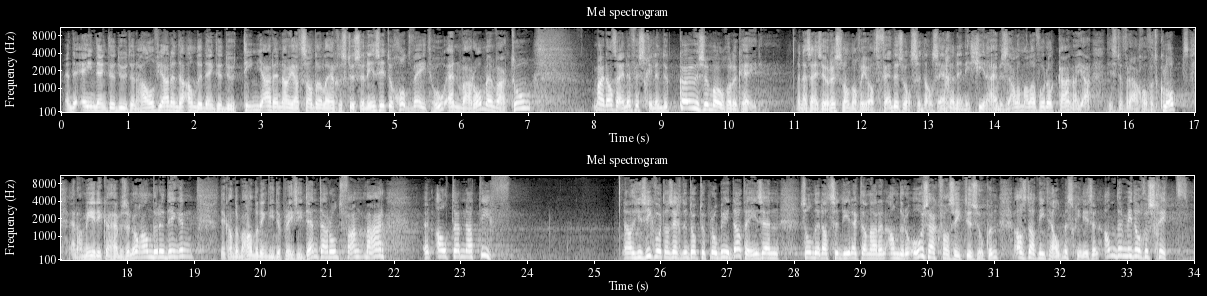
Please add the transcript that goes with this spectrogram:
En de een denkt het duurt een half jaar en de ander denkt het duurt tien jaar. En nou ja, het zal er ergens tussenin zitten. God weet hoe en waarom en waartoe. Maar dan zijn er verschillende keuzemogelijkheden. En dan zijn ze in Rusland nog weer wat verder, zoals ze dan zeggen. En in China hebben ze allemaal al voor elkaar. Nou ja, het is de vraag of het klopt. En Amerika hebben ze nog andere dingen. Denk aan de behandeling die de president daar ontvangt. Maar een alternatief Als je ziek wordt, dan zegt de dokter, probeer dat eens. En zonder dat ze direct dan naar een andere oorzaak van ziekte zoeken. Als dat niet helpt, misschien is een ander middel geschikt.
